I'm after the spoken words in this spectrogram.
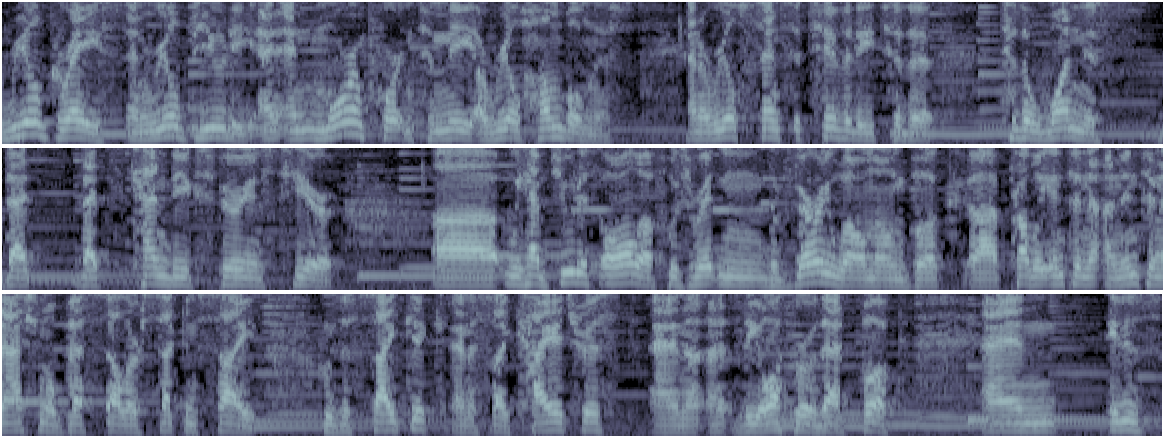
real grace and real beauty, and, and more important to me, a real humbleness and a real sensitivity to the to the oneness that that can be experienced here. Uh, we have Judith Orloff, who's written the very well-known book, uh, probably interna- an international bestseller, Second Sight, who's a psychic and a psychiatrist and a, a, the author of that book. And it is,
